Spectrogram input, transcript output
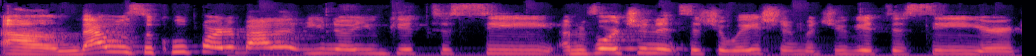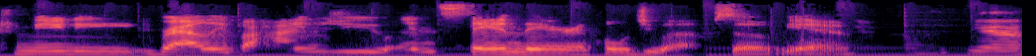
um, that was the cool part about it. You know you get to see unfortunate situation but you get to see your community rally behind you and stand there and hold you up. So yeah. Yeah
